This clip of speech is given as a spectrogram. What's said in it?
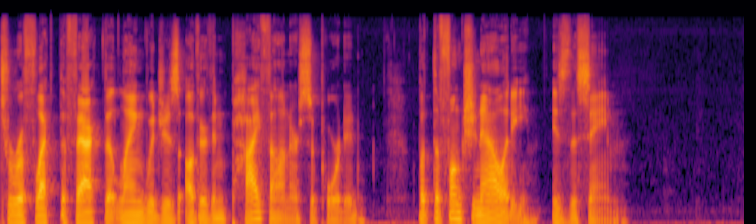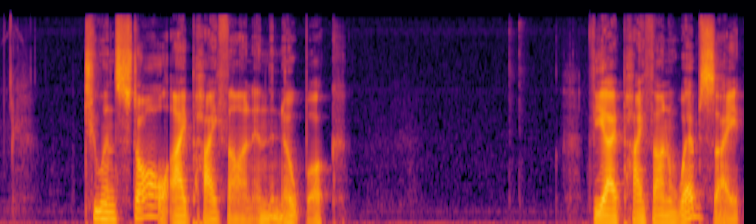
to reflect the fact that languages other than Python are supported, but the functionality is the same. To install IPython in the notebook, the IPython website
